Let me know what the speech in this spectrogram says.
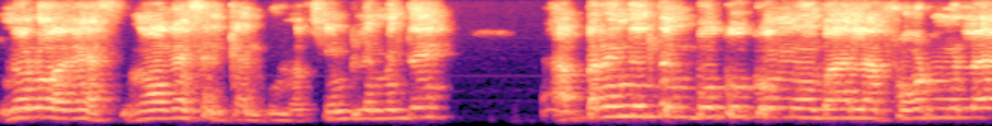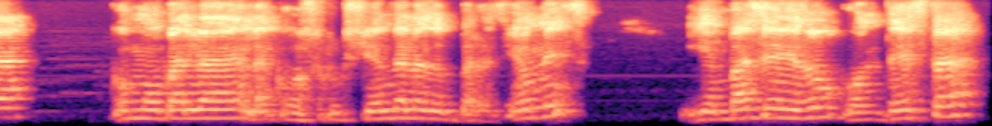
no lo hagas, no hagas el cálculo. Simplemente apréndete un poco cómo va la fórmula cómo va la, la construcción de las operaciones y en base a eso contesta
